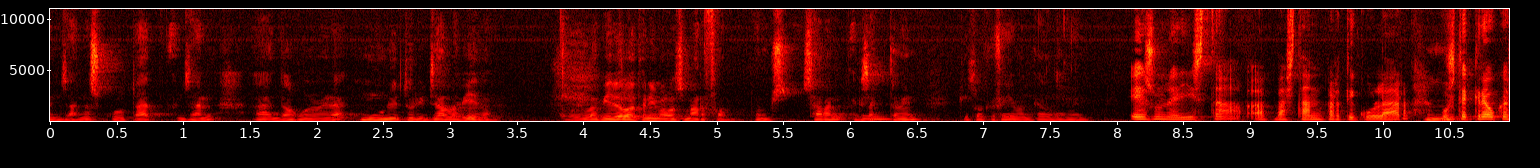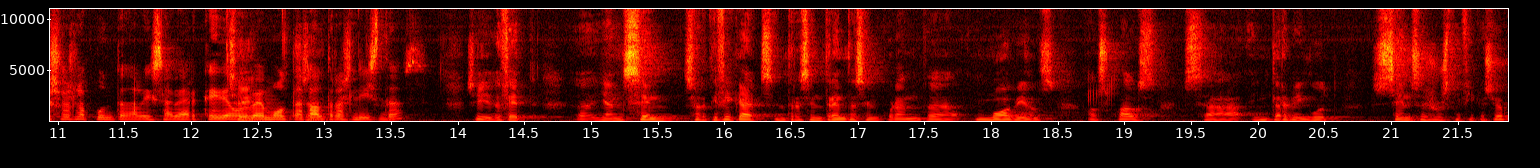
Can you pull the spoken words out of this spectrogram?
ens han escoltat, ens han eh, d'alguna manera monitoritzat la vida. Avui la vida la tenim a l'smartphone, doncs saben exactament mm. què és el que fèiem en cada moment. És una llista eh, bastant particular. Mm. Vostè creu que això és la punta de l'iceberg, que hi deu sí, haver moltes sí, altres llistes? Sí. Sí, de fet, eh, hi ha 100 certificats, entre 130 i 140 mòbils, als quals s'ha intervingut sense justificació,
